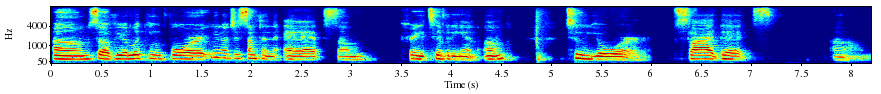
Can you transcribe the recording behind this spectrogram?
Um, so if you're looking for, you know, just something to add some creativity and umph to your slide decks, um,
